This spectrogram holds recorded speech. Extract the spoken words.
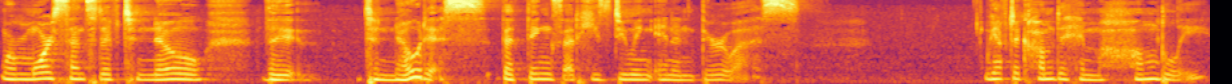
We're more sensitive to know the to notice the things that he's doing in and through us. We have to come to him humbly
